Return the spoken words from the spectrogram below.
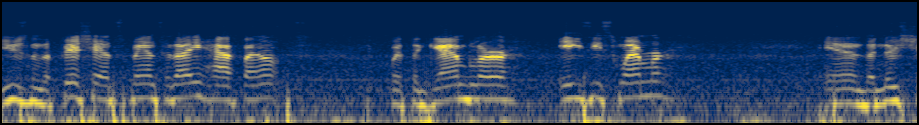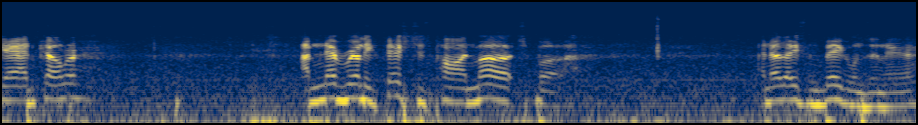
Using the fish head spin today, half ounce, with the Gambler EZ Swimmer in the new shad color. I've never really fished this pond much, but I know there's some big ones in there.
